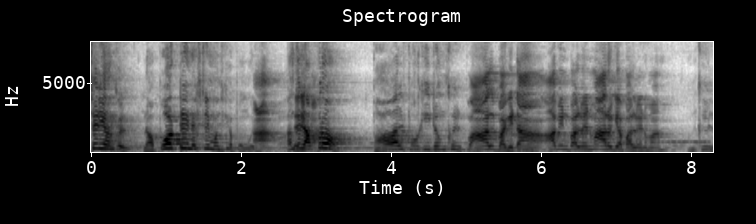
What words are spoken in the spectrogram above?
சரி அங்கிள் நான் போட்டு நெக்ஸ்ட் டைம் வந்து கேட்போம் ஆ, அங்கிள் சரிப்பா. அப்புறம் பால் பாக்கெட் அங்கிள் பால் பாக்கெட்டா? ஆவின் பால் வேணுமா? ஆரோக்கியா பால் வேணுமா? அங்கிள்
